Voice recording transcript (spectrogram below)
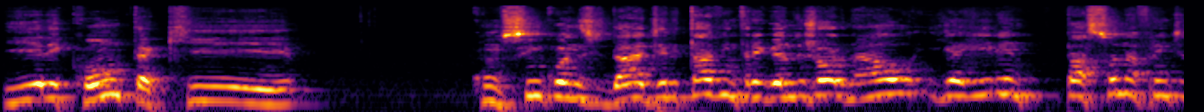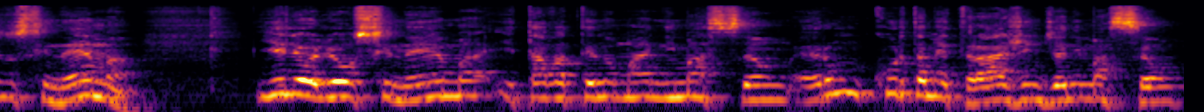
E ele conta que, com 5 anos de idade, ele estava entregando jornal e aí ele passou na frente do cinema e ele olhou o cinema e estava tendo uma animação. Era um curta-metragem de animação.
